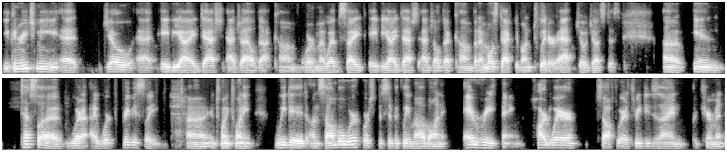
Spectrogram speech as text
You can reach me at joe at abi-agile.com or my website abi-agile.com, but I'm most active on Twitter at Joe Justice. Uh, in Tesla, where I worked previously uh, in 2020, we did ensemble work or specifically mob on everything, hardware, software, 3D design, procurement.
